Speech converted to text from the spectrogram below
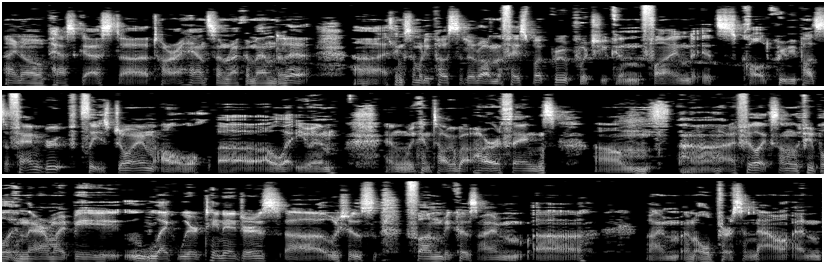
I know past guest uh, Tara Hansen recommended it. Uh, I think somebody posted it on the Facebook group, which you can find. It's called Creepypasta Fan Group. Please join. I'll uh, I'll let you in, and we can talk about horror things. Um, I feel like some of the people in there might be like weird teenagers, uh, which is fun because I'm uh, I'm an old person now and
